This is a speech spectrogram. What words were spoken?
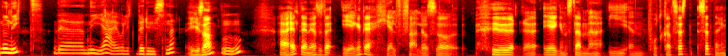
noe nytt. Det nye er jo litt berusende. Ikke sant? Mm. Jeg er helt enig. Jeg syns det er egentlig helt forferdelig å høre egen stemme i en podkastsetning.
